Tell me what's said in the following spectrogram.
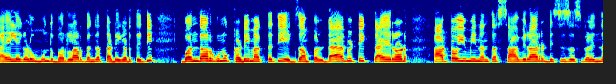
ಕಾಯಿಲೆಗಳು ಮುಂದೆ ಬರಲಾರ್ದಂಗೆ ತಡೆಗಟ್ತೈತಿ. ಬಂದವ್ರಿಗೂ ಕಡಿಮೆ ಆಗ್ತೈತಿ. ಎಕ್ಸಾಂಪಲ್ ಡಯಾಬಿಟಿಕ್ ಥೈರಾಯ್ಡ್ ಆಟೋ ಇಮ್ಯೂನ್ ಅಂತ ಸಾವಿರಾರು ಡಿಸೀಸಸ್ಗಳಿಂದ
